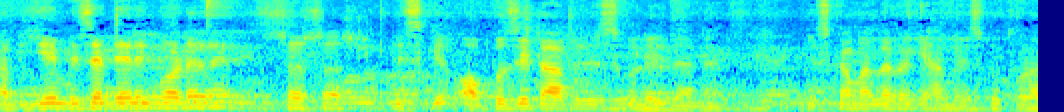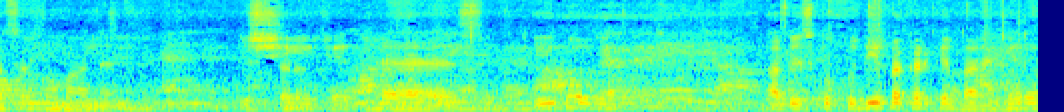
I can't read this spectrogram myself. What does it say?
अब ये मिसेंटेरिक बॉर्डर है? Sir sir. इसके ऑपोजिट आप इसको ले जाना है। इसका मतलब है कि हमें इसको थोड़ा सा घुमाना है। इस ऐसे। ठीक हो गया। अब इसको खुद ही पकड़ के बंद करो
